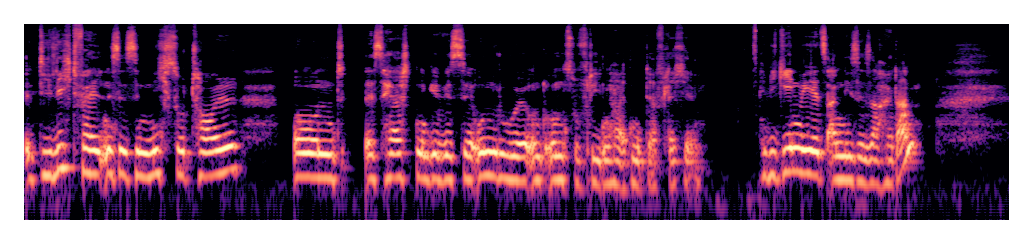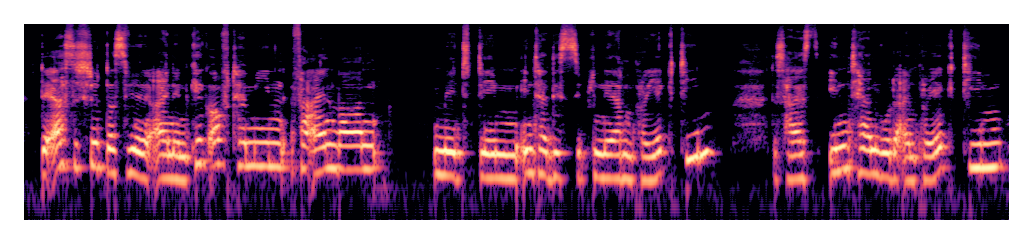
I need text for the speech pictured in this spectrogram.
die Lichtverhältnisse sind nicht so toll und es herrscht eine gewisse Unruhe und Unzufriedenheit mit der Fläche. Wie gehen wir jetzt an diese Sache ran? Der erste Schritt, dass wir einen Kick-off-Termin vereinbaren mit dem interdisziplinären Projektteam. Das heißt, intern wurde ein Projektteam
